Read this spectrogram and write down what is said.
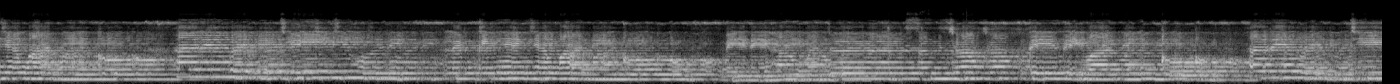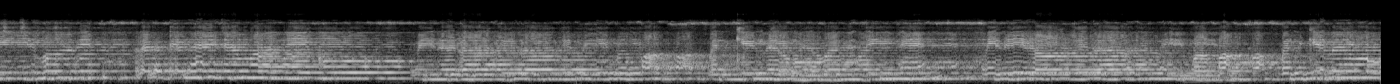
जमाने को को। मेरे हम समझा दे दीवाने को। जमाने को। मेरा राग राग में वफा बन के बनती है। मेरे राग राग में वफा बन के है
